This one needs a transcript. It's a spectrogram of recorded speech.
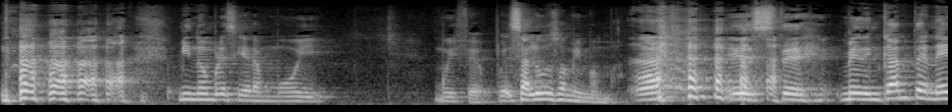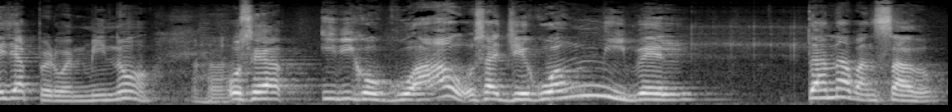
mi nombre sí era muy, muy feo. Pues, saludos a mi mamá este, me encanta en ella, pero en mí no. Ajá. O sea, y digo, wow, o sea, llegó a un nivel tan avanzado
